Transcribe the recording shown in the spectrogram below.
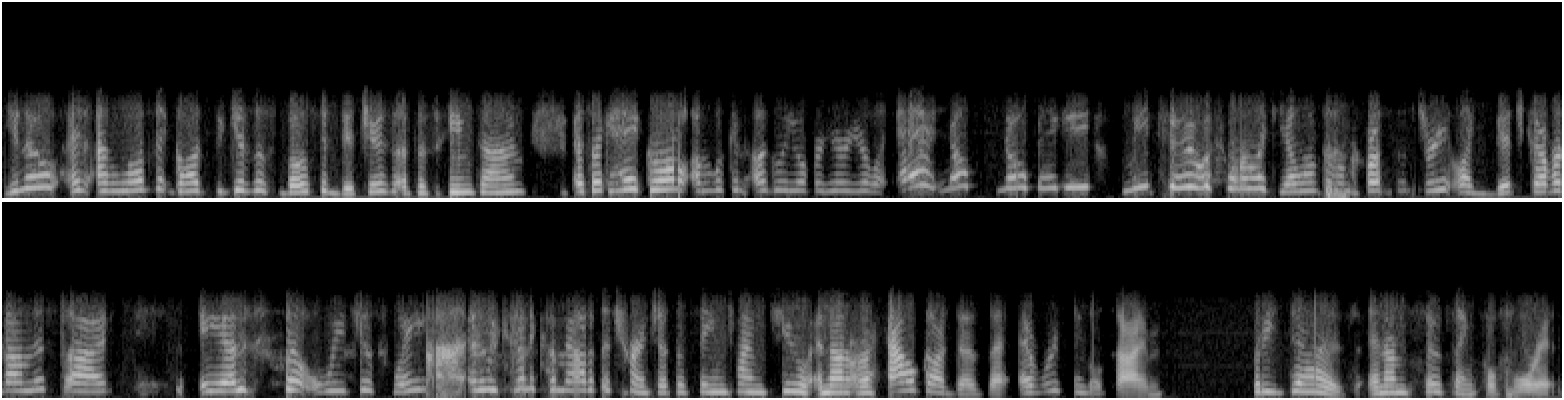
you know, and I love that God gives us both the ditches at the same time. It's like, hey, girl, I'm looking ugly over here. You're like, hey, nope, no biggie, me too. We're like yelling from across the street, like ditch covered on this side, and we just wait, and we kind of come out of the trench at the same time too. And I don't know how God does that every single time, but He does, and I'm so thankful for it.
